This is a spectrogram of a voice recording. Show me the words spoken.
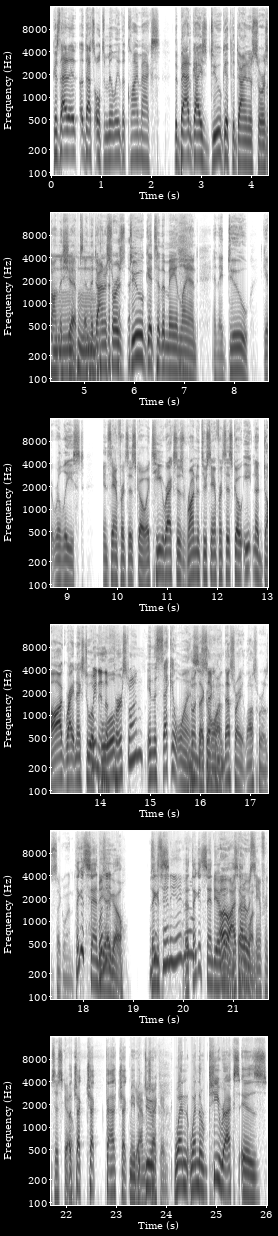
because that uh, that's ultimately the climax. The bad guys do get the dinosaurs on the ships, and the mm-hmm. dinosaurs do get to the mainland, and they do get released in San Francisco. A T Rex is running through San Francisco, eating a dog right next to a Wait, in the first one? In the second one, No, in the second second one. one. That's right. Lost World is the second one. I think it's San Was it- Diego. I think it it's San Diego? I think it's San Diego. oh, I thought it was one. San Francisco. Uh, check, check, fact check me. Yeah, but I'm dude, checking. when when the T Rex is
